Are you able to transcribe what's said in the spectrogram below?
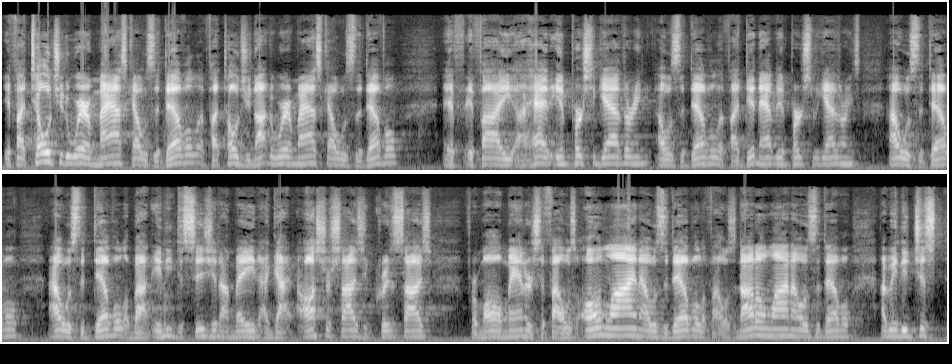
If I told you to wear a mask, I was the devil. If I told you not to wear a mask, I was the devil. If, if I, I had in person gathering, I was the devil. If I didn't have in person gatherings, I was the devil. I was the devil about any decision I made. I got ostracized and criticized from all manners. If I was online, I was the devil. If I was not online, I was the devil. I mean, it just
